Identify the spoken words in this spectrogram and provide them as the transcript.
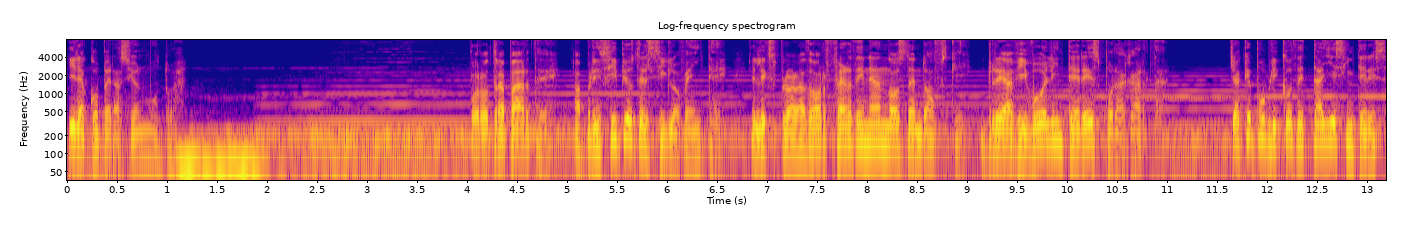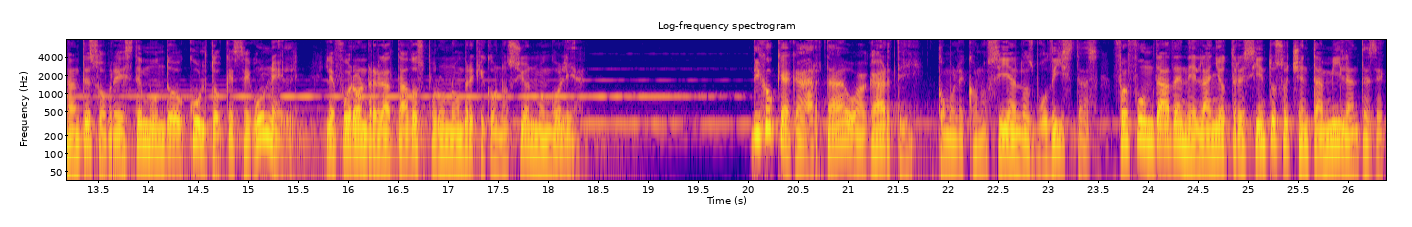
y la cooperación mutua. Por otra parte, a principios del siglo XX, el explorador Ferdinand Ostrendowski reavivó el interés por Agartha, ya que publicó detalles interesantes sobre este mundo oculto que, según él, le fueron relatados por un hombre que conoció en Mongolia. Dijo que Agartha o Agarthi, como le conocían los budistas, fue fundada en el año 380.000 a.C.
